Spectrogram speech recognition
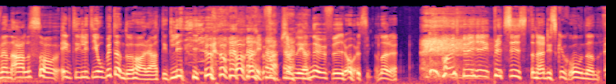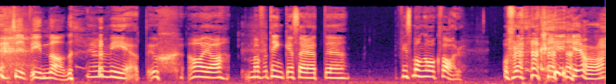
Men alltså, är det inte lite jobbigt ändå att höra att ditt liv var ungefär som det är nu fyra år senare? Har inte vi precis den här diskussionen typ innan? Jag vet, usch. Ja, ja. Man får tänka så här att eh, det finns många år kvar. Och för... ja.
